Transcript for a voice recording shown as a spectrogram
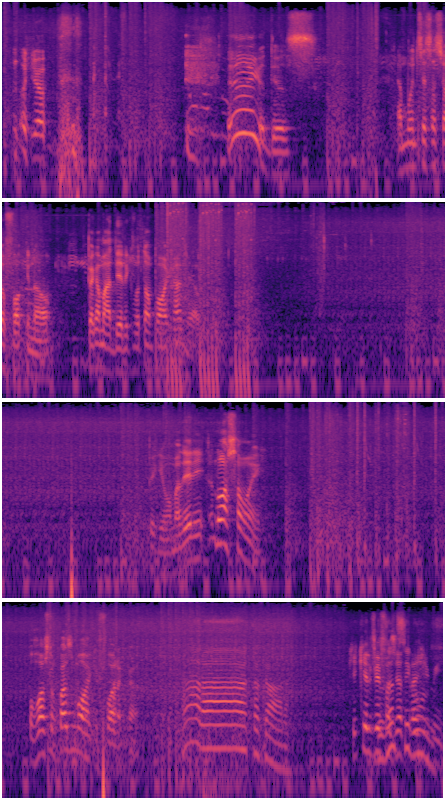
no jogo. Ai, meu Deus. É muito sensacional não. Vou pegar madeira aqui, vou tampar uma janela. Peguei uma madeirinha. Nossa, mãe. O Roston quase morre aqui fora, cara. Caraca, cara. O que, que ele veio 200 fazer atrás de mim?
